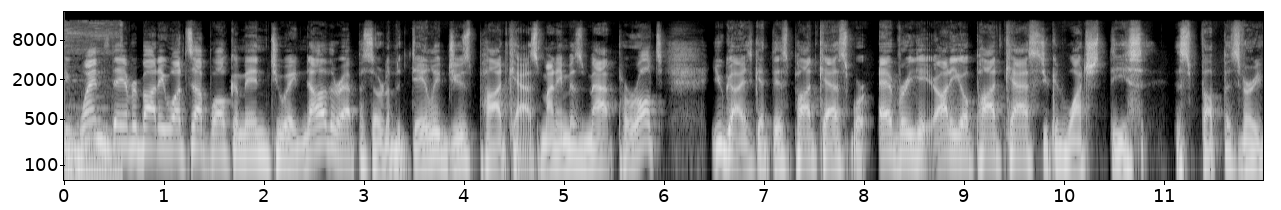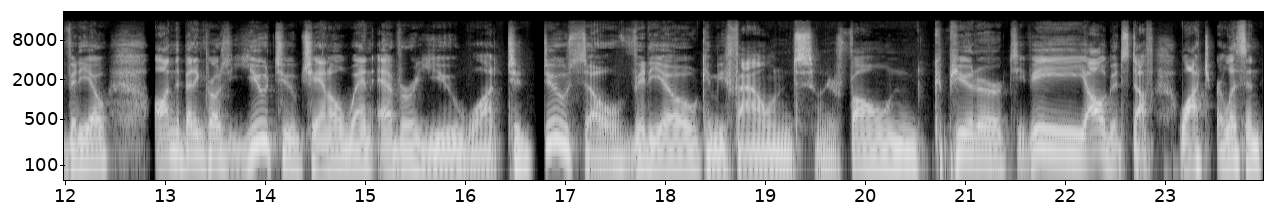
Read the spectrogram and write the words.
Happy Wednesday, everybody. What's up? Welcome into another episode of the Daily Juice Podcast. My name is Matt Perrault. You guys get this podcast wherever you get your audio podcasts. You can watch these this this very video on the Betting Pros YouTube channel whenever you want to do so. Video can be found on your phone, computer, TV, all good stuff. Watch or listen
